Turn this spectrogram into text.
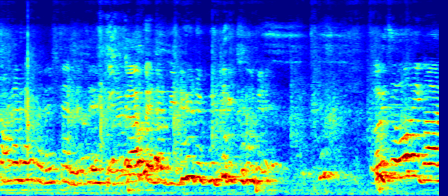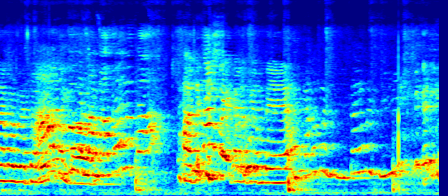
কানে দেখতে রেস্টাইল দেখতে রাখে না ভিডিও দেখতে ঘুরে ওই যে ওই ঘর আমার বেটা ওই ঘর আগে ঠিক হয়ে গেল কেমনে এটা কি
